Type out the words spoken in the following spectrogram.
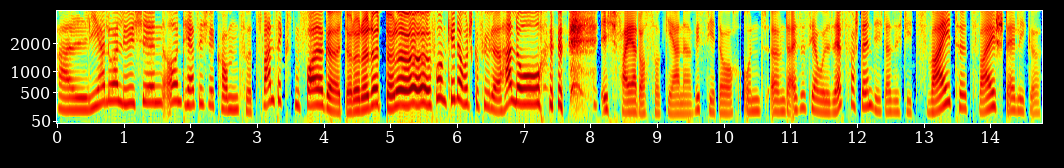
Hallo, Hallöchen und herzlich willkommen zur 20. Folge von Kinderwunschgefühle. Hallo! Ich feiere doch so gerne, wisst ihr doch. Und ähm, da ist es ja wohl selbstverständlich, dass ich die zweite zweistellige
